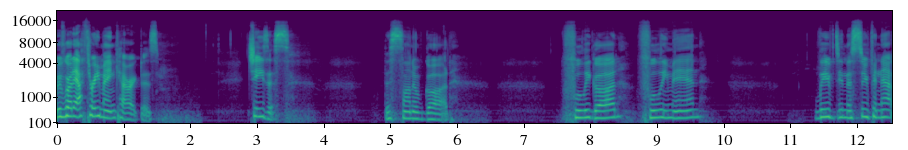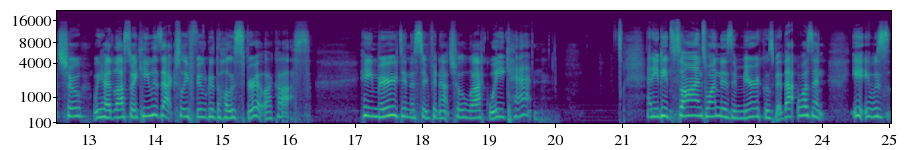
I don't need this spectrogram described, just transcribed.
We've got our three main characters Jesus, the Son of God, fully God, fully man, lived in the supernatural. We heard last week he was actually filled with the Holy Spirit like us. He moved in the supernatural like we can. And he did signs, wonders, and miracles, but that wasn't it, it was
